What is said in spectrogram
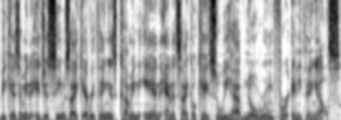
Because I mean, it just seems like everything is coming in, and it's like okay, so we have no room for anything else.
